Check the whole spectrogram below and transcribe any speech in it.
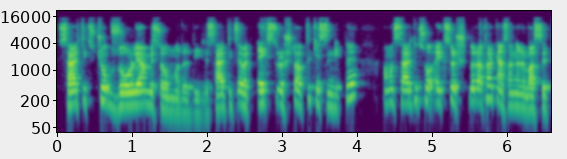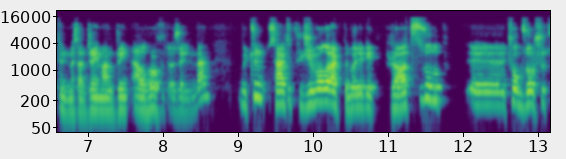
Celtics çok zorlayan bir savunma da değildi. Celtics evet ekstra şut attı kesinlikle ama Celtics o ekstra şutları atarken senden bahsettin mesela Draymond Green, Al Horford özelinden. Bütün Celtic hücumu olarak da böyle bir rahatsız olup e, çok zor şut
